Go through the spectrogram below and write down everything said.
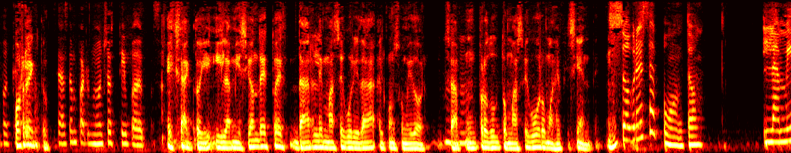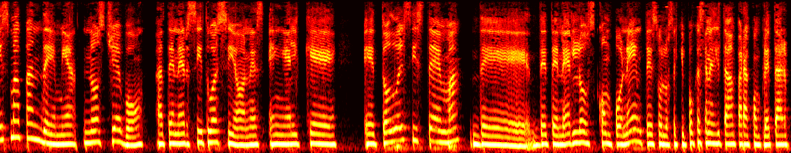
porque Correcto. Se hacen por muchos tipos de cosas. Exacto, y, y la misión de esto es darle más seguridad al consumidor, o sea, un producto más seguro, más eficiente. Sobre ese punto, la misma pandemia nos llevó a tener situaciones en el que eh, todo el sistema de, de tener los componentes o los equipos que se necesitaban para completar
